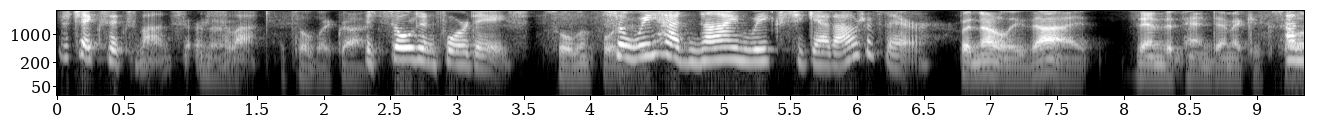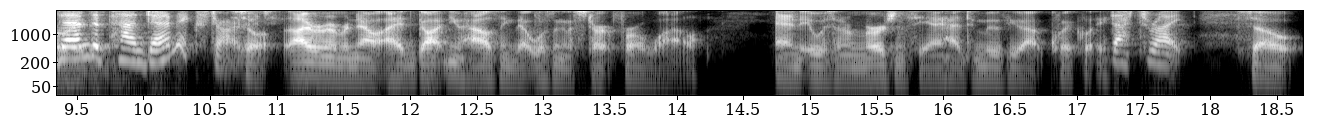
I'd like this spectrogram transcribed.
It'll take six months, Ursula. Uh, it's sold like that. It sold in four days. sold in four So days. So we had nine weeks to get out of there. But not only that, then the pandemic accelerated. And then the pandemic started. So I remember now, I had got new housing that wasn't going to start for a while, and it was an emergency. I had to move you out quickly. That's right. So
